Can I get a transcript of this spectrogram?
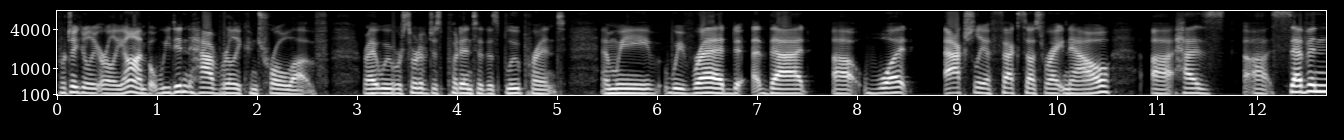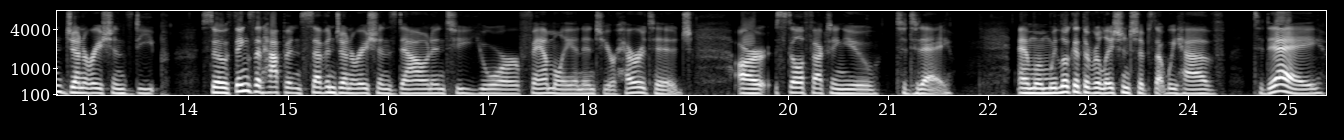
particularly early on, but we didn't have really control of, right? We were sort of just put into this blueprint, and we we've read that uh, what actually affects us right now uh, has uh, seven generations deep. So things that happen seven generations down into your family and into your heritage are still affecting you to today. And when we look at the relationships that we have today,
